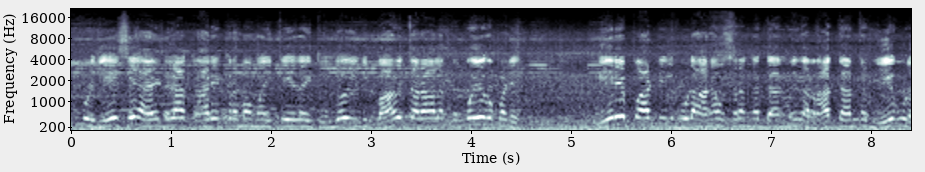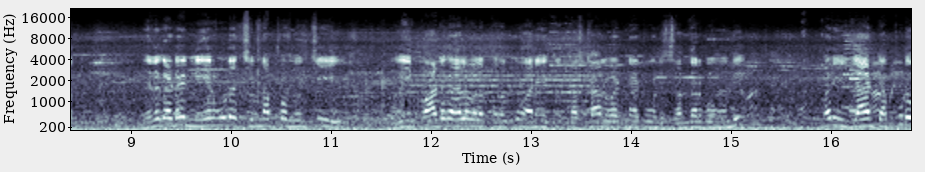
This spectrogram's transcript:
ఇప్పుడు చేసే హైడ్రా కార్యక్రమం అయితే ఏదైతుందో ఇది భావితరాలకు ఉపయోగపడేది. వేరే పార్టీలు కూడా అనవసరంగా దాని మీద రాద్ధాంతం చేయకూడదు. ఎందుకంటే నేను కూడా చిన్నప్పటి నుంచి ఈ పాటగాలవల కొరకు అనేక కష్టాలు పడినటువంటి సందర్భం ఉంది. మరి ఇలాంటప్పుడు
